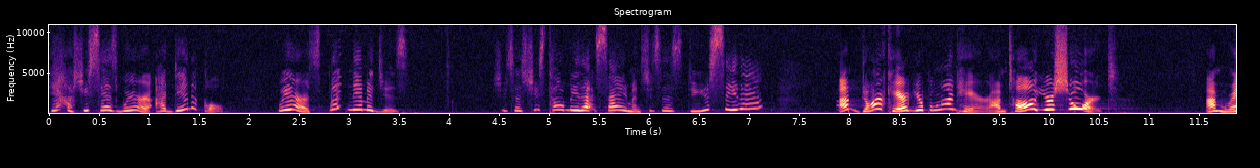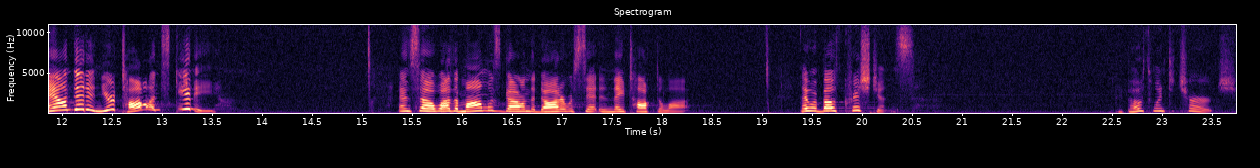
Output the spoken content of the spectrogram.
Yeah, she says we're identical. We are splitting images. She says, She's told me that same. And she says, Do you see that? I'm dark haired, you're blonde hair. I'm tall, you're short. I'm rounded, and you're tall and skinny. And so while the mom was gone, the daughter was sitting, and they talked a lot. They were both Christians. They both went to church.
